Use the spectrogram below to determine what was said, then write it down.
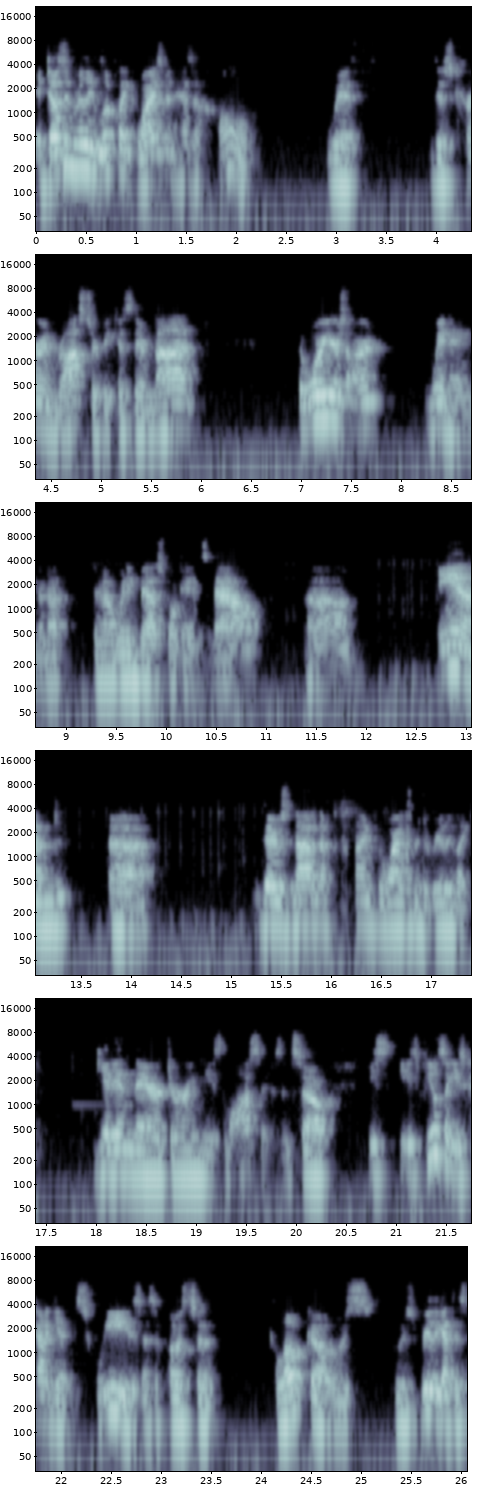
it doesn't really look like Wiseman has a home with this current roster because they're not the Warriors aren't winning. They're not they're not winning basketball games now, um, and uh, there's not enough time for Wiseman to really like get in there during these losses, and so he's he feels like he's kind of getting squeezed as opposed to Koloko, who's who's really got this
